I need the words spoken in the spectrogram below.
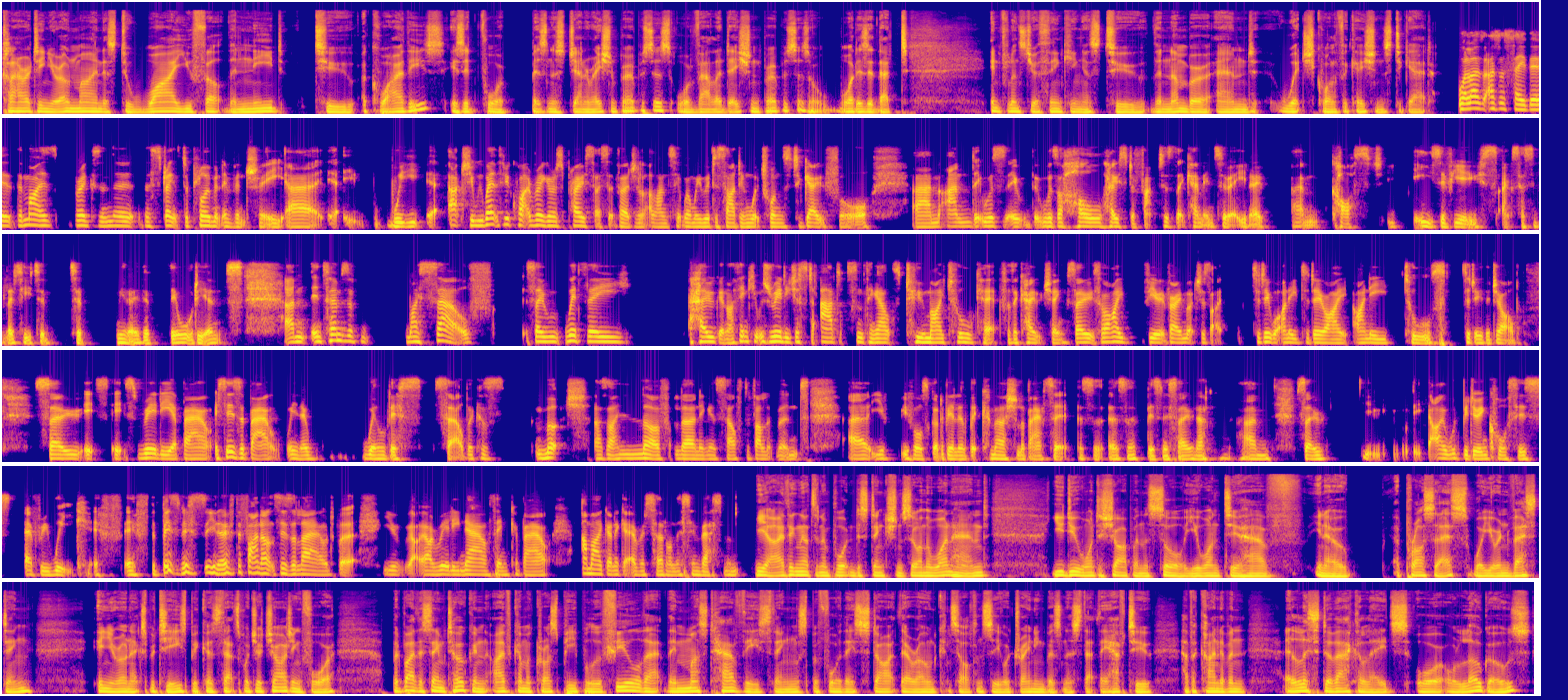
clarity in your own mind as to why you felt the need to acquire these? Is it for business generation purposes or validation purposes? Or what is it that influenced your thinking as to the number and which qualifications to get? Well, as, as I say, the, the Myers Briggs and the, the strength deployment inventory, uh, we actually we went through quite a rigorous process at Virgin Atlantic when we were deciding which ones to go for, um, and it was it, it, was a whole host of factors that came into it. You know, um, cost, ease of use, accessibility to to you know the the audience. Um, in terms of myself, so with the Hogan, I think it was really just to add something else to my toolkit for the coaching. So, so I view it very much as like to do what I need to do. I, I need tools to do the job. So it's it's really about it is about you know will this sell because much as I love learning and self development, uh, you've, you've also got to be a little bit commercial about it as a, as a business owner. Um, so I would be doing courses every week if if the business, you know, if the finances allowed. But you, I really now think about: Am I going to get a return on this investment? Yeah, I think that's an important distinction. So on the one hand, you do want to sharpen the saw. You want to have, you know, a process where you're investing in your own expertise because that's what you're charging for. But by the same token, I've come across people who feel that they must have these things before they start their own consultancy or training business, that they have to have a kind of an, a list of accolades or, or logos,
